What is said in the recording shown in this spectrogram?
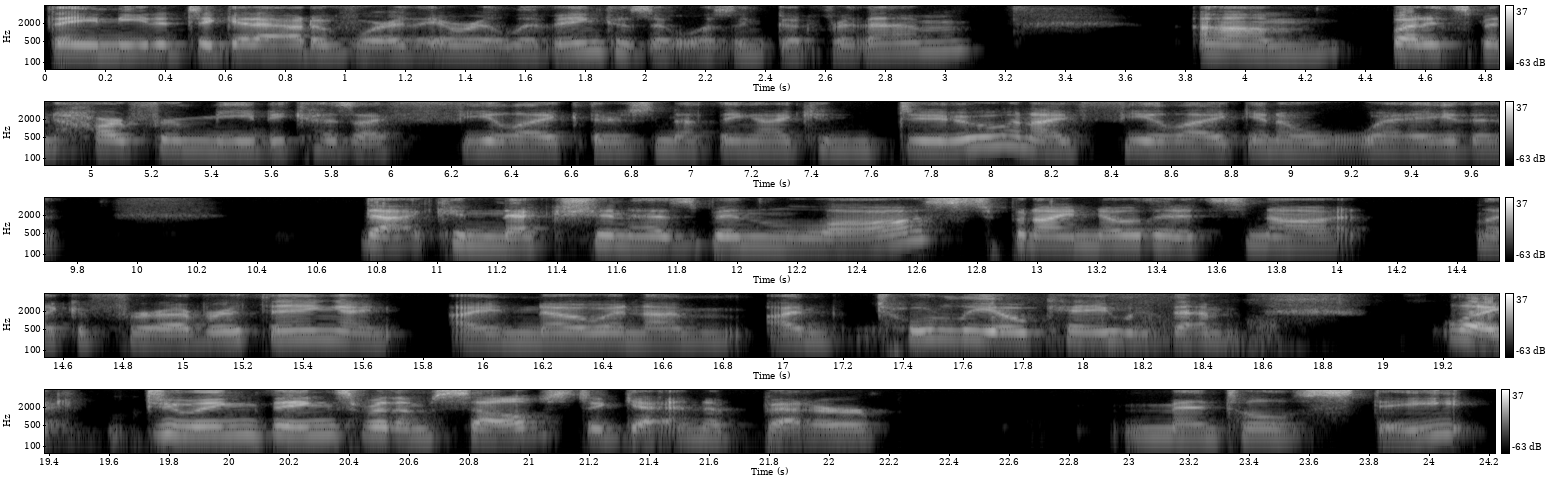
they needed to get out of where they were living because it wasn't good for them. Um but it's been hard for me because i feel like there's nothing i can do and i feel like in a way that that connection has been lost but i know that it's not like a forever thing. I i know and i'm i'm totally okay with them like doing things for themselves to get in a better mental state.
